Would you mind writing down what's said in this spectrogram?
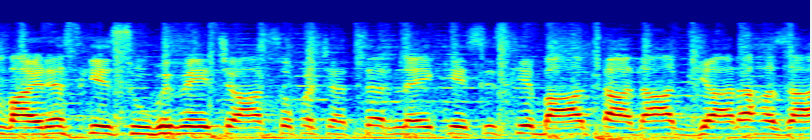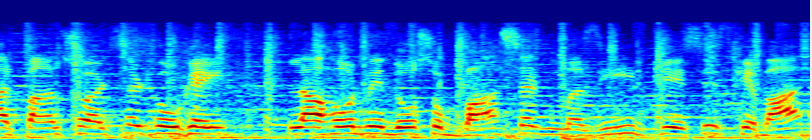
वायरस के सूबे में 475 नए केसेस के बाद तादाद ग्यारह हो गई। लाहौर में दो सौ बासठ मजीद केसेस के बाद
